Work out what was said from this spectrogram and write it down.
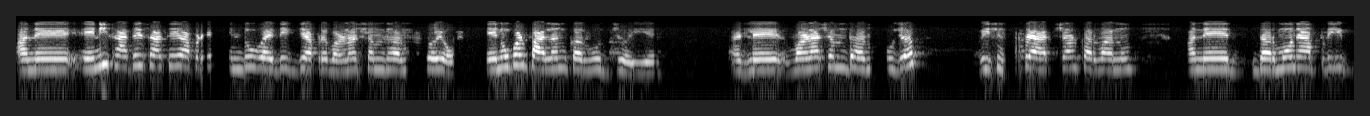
અને એની સાથે સાથે આપણે હિન્દુ વૈદિક જે આપણે વર્ણાશ્રમ ધર્મ જોયો એનું પણ પાલન કરવું જ જોઈએ. એટલે વર્ણાશ્રમ ધર્મ મુજબ વિશેષ આપણે આચરણ કરવાનું અને ધર્મોને આપણી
